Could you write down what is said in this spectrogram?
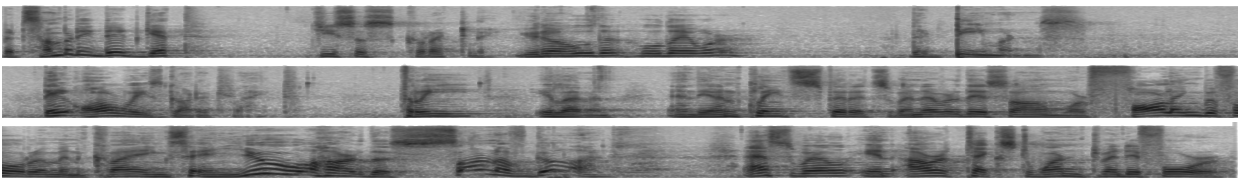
But somebody did get Jesus correctly. You know who, the, who they were? The demons. They always got it right. 311. And the unclean spirits, whenever they saw him, were falling before him and crying, saying, You are the Son of God. As well, in our text 124,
